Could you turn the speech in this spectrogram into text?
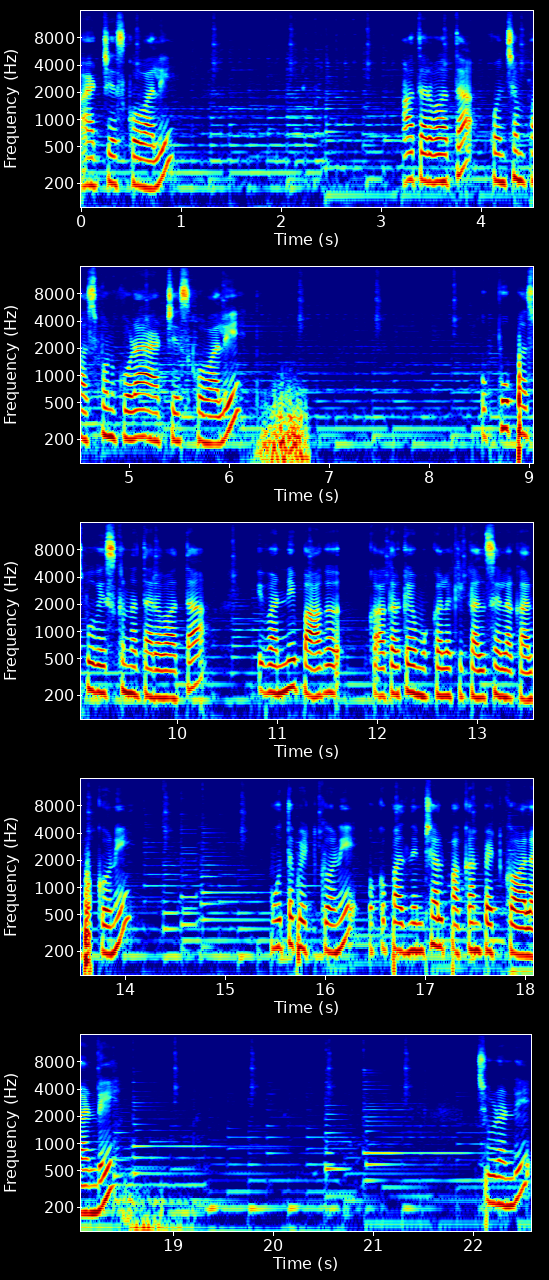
యాడ్ చేసుకోవాలి. ఆ తర్వాత కొంచెం పసుపును కూడా యాడ్ చేసుకోవాలి. ఉప్పు పసుపు వేసుకున్న తర్వాత ఇవన్నీ బాగా కాకరకాయ ముక్కలకి కలిసేలా కలుపుకొని మూత పెట్టుకొని ఒక పది నిమిషాలు పక్కన పెట్టుకోవాలండి. చూడండి.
